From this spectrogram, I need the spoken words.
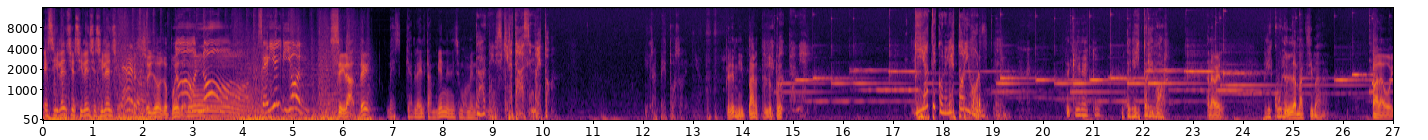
de, es silencio, silencio, silencio. Claro. Si soy yo, yo puedo. No, no. Seguí el guion. Será de. ¿Ves que habla él también en ese momento? Dani, ni siquiera estaba haciendo esto. Irrespetuoso de mí. Pero es mi parte, yo puedo. Daniel. Guíate con el storyboard. ¿De qué era esto? Del storyboard. Anabel, Película. la máxima para hoy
